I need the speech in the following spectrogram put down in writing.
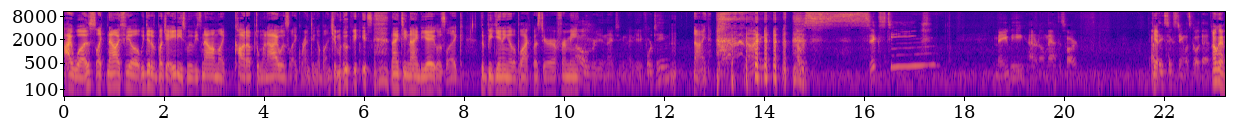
I was. Like now, I feel we did a bunch of 80s movies. Now I'm like caught up to when I was like renting a bunch of movies. 1998 was like the beginning of the blockbuster era for me. How old were you in 1998? 14? Nine. Nine? I was 16? Maybe? I don't know. Math is hard. I Yeah. think 16. Let's go with that. Okay.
